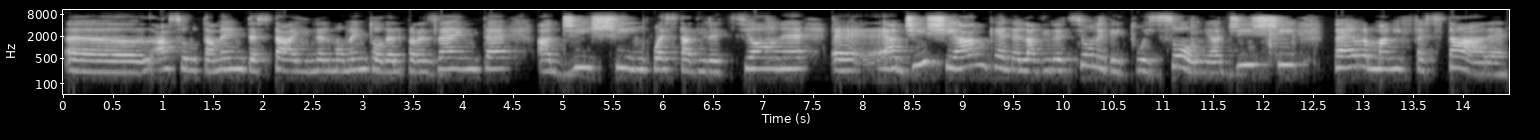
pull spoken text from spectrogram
eh, assolutamente stai nel momento del presente, agisci in questa direzione e, e agisci anche nella direzione dei tuoi sogni, agisci per manifestare,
